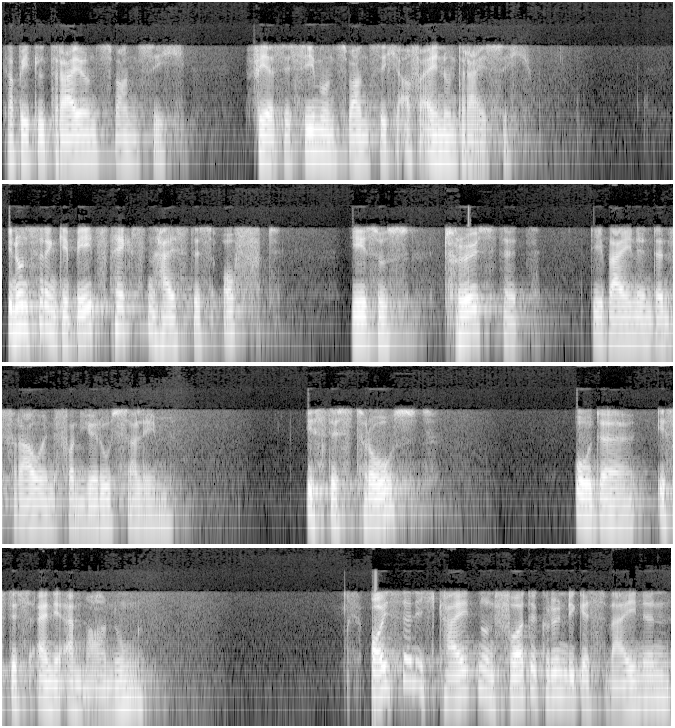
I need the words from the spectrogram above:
Kapitel 23, Verse 27 auf 31. In unseren Gebetstexten heißt es oft, Jesus tröstet die weinenden Frauen von Jerusalem. Ist es Trost oder ist es eine Ermahnung? Äußerlichkeiten und vordergründiges Weinen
